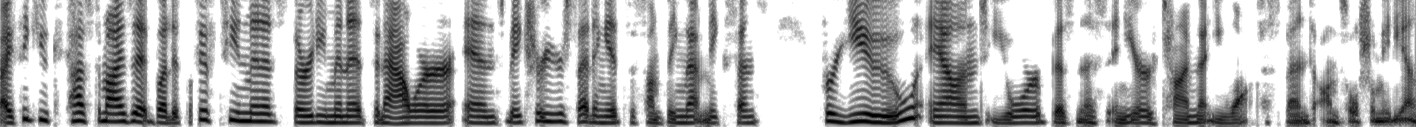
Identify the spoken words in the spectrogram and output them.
I think you can customize it, but it's 15 minutes, 30 minutes, an hour, and make sure you're setting it to something that makes sense for you and your business and your time that you want to spend on social media.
